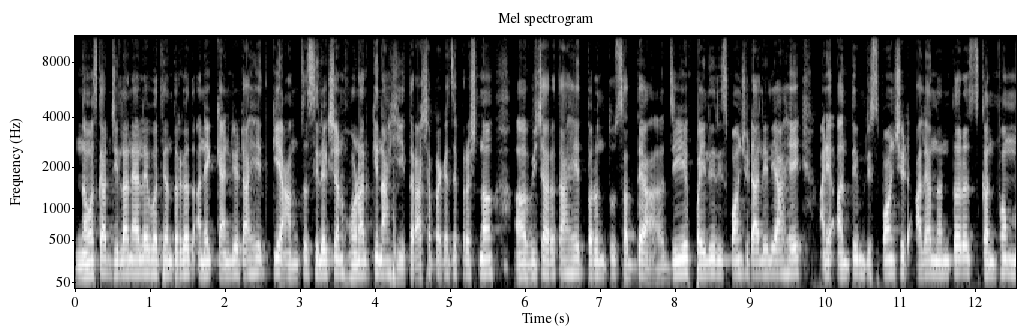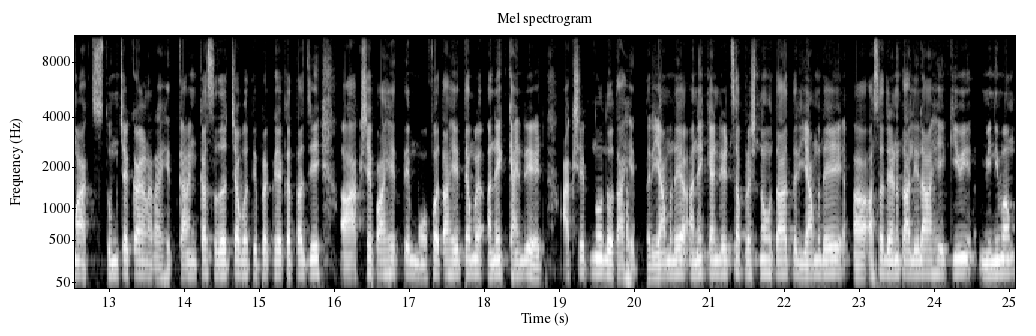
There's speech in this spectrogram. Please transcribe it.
नमस्कार जिल्हा न्यायालय भरती अंतर्गत अनेक कॅन्डिडेट आहेत की आमचं सिलेक्शन होणार की नाही? तर अशा प्रकारचे प्रश्न विचारत आहेत. परंतु सध्या जी पहिली रिस्पॉन्सशीट आलेली आहे आणि अंतिम रिस्पॉन्सशीट आल्यानंतरच कन्फर्म मार्क्स तुमचे कळणार आहेत. कारण का सदरच्या भरती प्रक्रियेकरता जे आक्षेप आहेत ते मोफत आहेत. त्यामुळे अनेक कॅन्डिडेट आक्षेप नोंदवत आहेत. तर यामध्ये अनेक कॅन्डिडेटचा प्रश्न होता. तर यामध्ये असं देण्यात आलेलं आहे की मिनिमम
